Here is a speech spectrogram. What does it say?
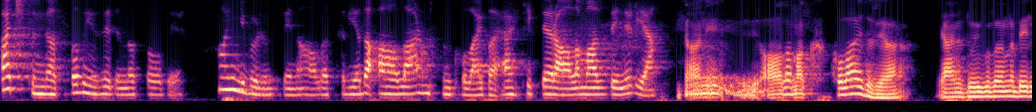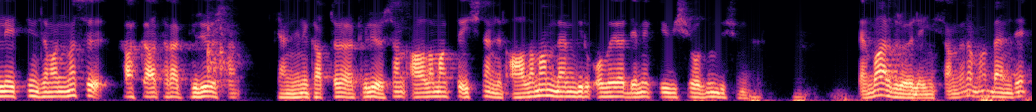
açtın Gassal'ı izledin nasıl oluyor? Hangi bölüm seni ağlatır ya da ağlar mısın kolay kolay? Erkekler ağlamaz denir ya. Yani e, ağlamak kolaydır ya. Yani duygularını belli ettiğin zaman nasıl kahkaha atarak gülüyorsan, kendini kaptırarak gülüyorsan ağlamak da içtendir. Ağlamam ben bir olaya demek gibi bir şey olduğunu düşünmüyorum. Yani vardır öyle insanlar ama ben de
